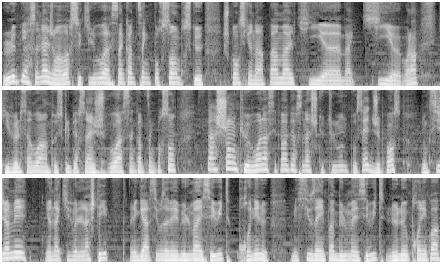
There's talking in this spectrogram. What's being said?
le personnage, on va voir ce qu'il vaut à 55%, parce que je pense qu'il y en a pas mal qui, euh, bah, euh, voilà, qui veulent savoir un peu ce que le personnage vaut à 55%, sachant que voilà, c'est pas un personnage que tout le monde possède, je pense, donc si jamais il y en a qui veulent l'acheter. Les gars, si vous avez Bulma et C8, prenez-le. Mais si vous n'avez pas Bulma et C8, ne le prenez pas.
